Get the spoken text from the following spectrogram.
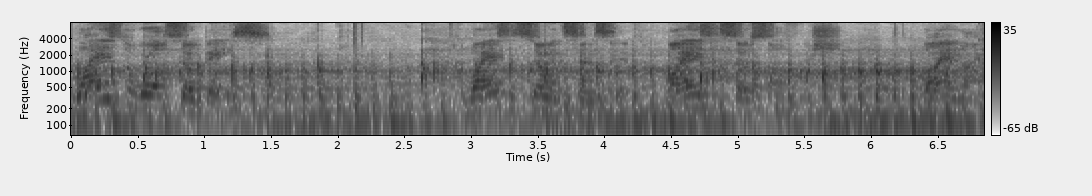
Why is the world so base? Why is it so insensitive? Why is it so selfish? Why am I?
